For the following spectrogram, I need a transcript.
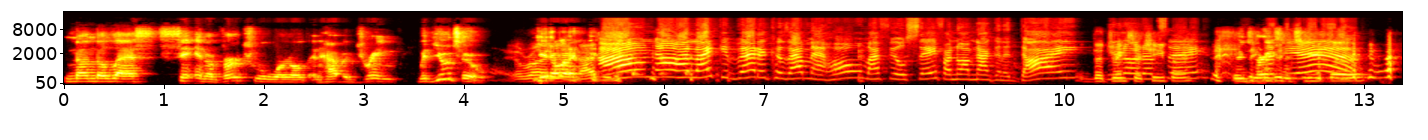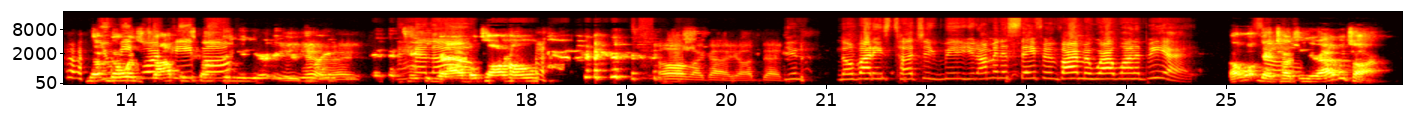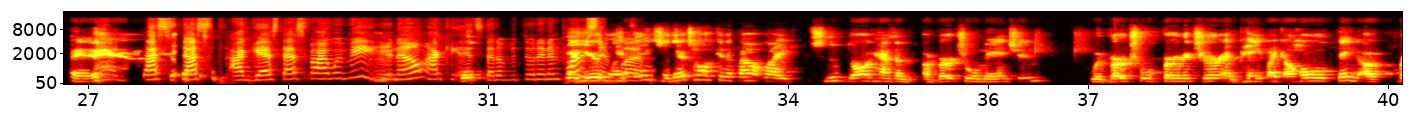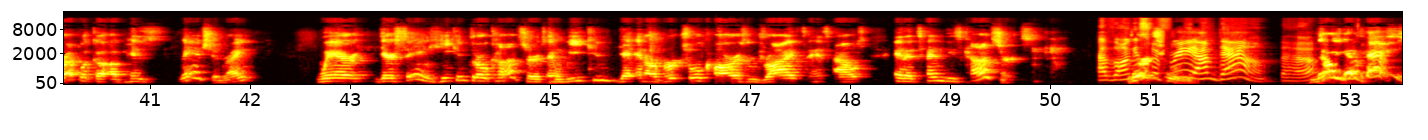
Nonetheless, sit in a virtual world and have a drink with you two. Right, you know what I mean? I don't know. I like it better because I'm at home. I feel safe. I know I'm not gonna die. The drinks you know are cheaper. The drinks are yeah. cheaper. No, no one's dropping people. something in your, in your yeah, drink right. and, and taking your avatar home. oh my god, yo, I'm dead. You know, nobody's touching me. You know, I'm in a safe environment where I want to be at. Oh, well, they're touching your avatar that's that's I guess that's fine with me, you know. I can instead of doing it in person. But here's my but, thing. So they're talking about like Snoop Dogg has a, a virtual mansion with virtual furniture and paint like a whole thing, a replica of his mansion, right? Where they're saying he can throw concerts and we can get in our virtual cars and drive to his house and attend these concerts. As long Virtually. as it's for free, I'm down. The hell? No, you gotta pay.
